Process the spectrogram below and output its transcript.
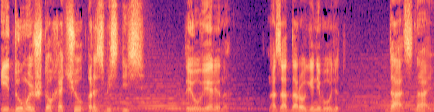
И думаю, что хочу развестись. Ты уверена? Назад дороги не будет. Да, знаю.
